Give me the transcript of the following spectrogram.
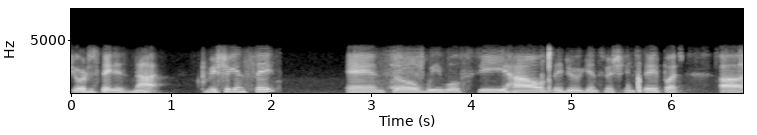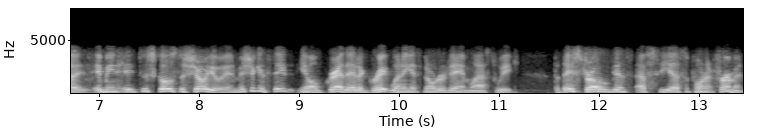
Georgia State is not Michigan State, and so we will see how they do against Michigan State. But uh, I mean, it just goes to show you. And Michigan State, you know, granted they had a great win against Notre Dame last week, but they struggled against FCS opponent Furman.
